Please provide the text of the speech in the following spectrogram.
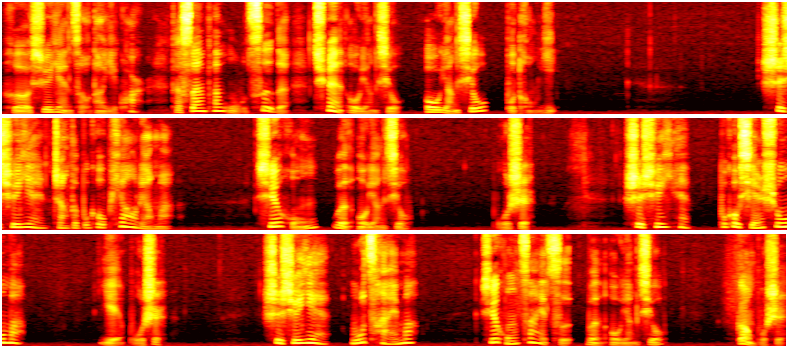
和薛燕走到一块儿，他三番五次的劝欧阳修，欧阳修不同意。是薛燕长得不够漂亮吗？薛红问欧阳修。不是。是薛燕不够贤淑吗？也不是。是薛燕无才吗？薛红再次问欧阳修。更不是，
